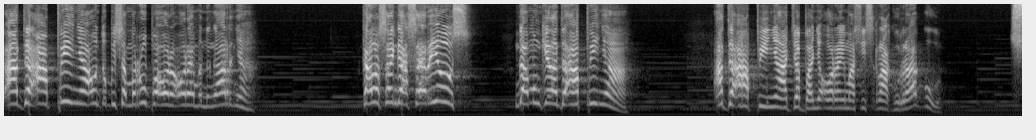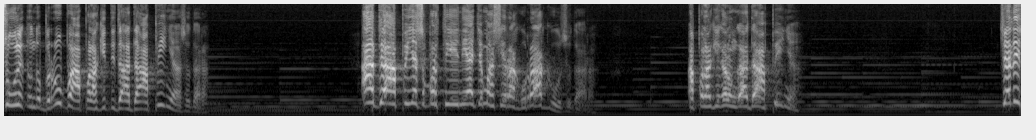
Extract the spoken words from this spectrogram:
Ada apinya untuk bisa merubah orang-orang yang mendengarnya. Kalau saya nggak serius, nggak mungkin ada apinya. Ada apinya aja banyak orang yang masih ragu-ragu. Sulit untuk berubah, apalagi tidak ada apinya, saudara. Ada apinya seperti ini aja masih ragu-ragu, saudara. Apalagi kalau nggak ada apinya. Jadi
